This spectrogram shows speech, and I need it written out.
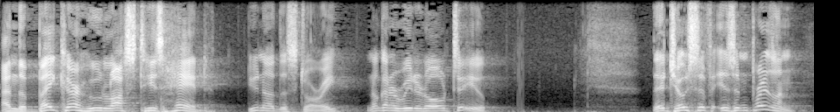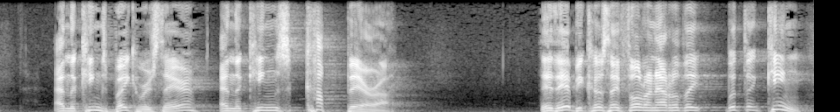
and the baker who lost his head. You know the story. I'm not going to read it all to you. There, Joseph is in prison, and the king's baker is there, and the king's cupbearer. They're there because they've fallen out of the, with the king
